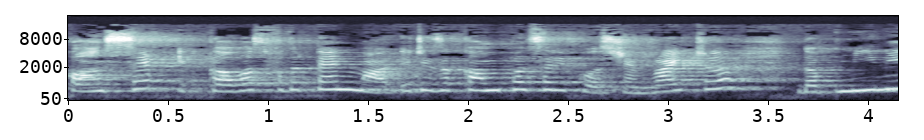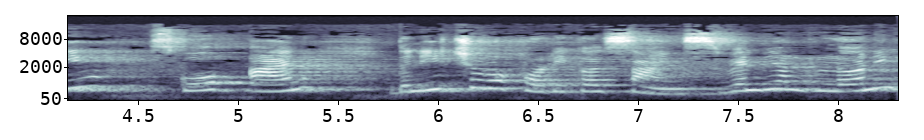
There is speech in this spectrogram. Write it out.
concept it covers for the 10 mark. It is a compulsory question. Right? The meaning, scope and the nature of political science. When we are learning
